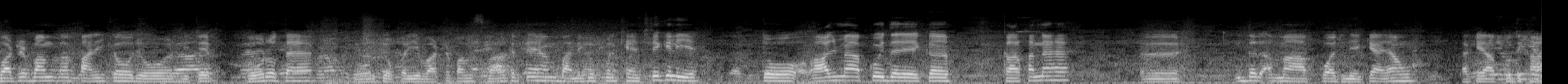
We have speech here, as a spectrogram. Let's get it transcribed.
वाटर पंप पानी को जो नीचे बोर होता है बोर के ऊपर ये वाटर पंप इस्तेमाल करते हैं हम पानी के ऊपर खींचने के लिए। तो आज मैं आपको इधर एक कारखाना है इधर मैं आपको आज लेके आया हूँ, ताकि आपको दिखा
